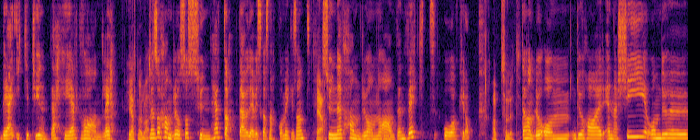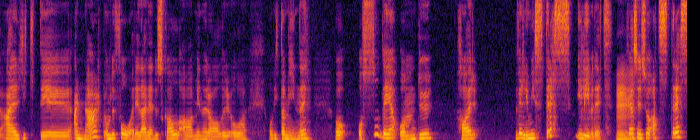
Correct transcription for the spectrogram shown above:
Det er ikke tynn. Det er helt vanlig. Helt normalt. Men så handler jo også sunnhet, da. Det er jo det vi skal snakke om. ikke sant? Ja. Sunnhet handler jo om noe annet enn vekt og kropp. Absolutt. Det handler jo om du har energi, om du er riktig ernært, om du får i deg det du skal av mineraler og, og vitaminer. Og også det om du har veldig mye stress i livet ditt. Mm. For jeg syns jo at stress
